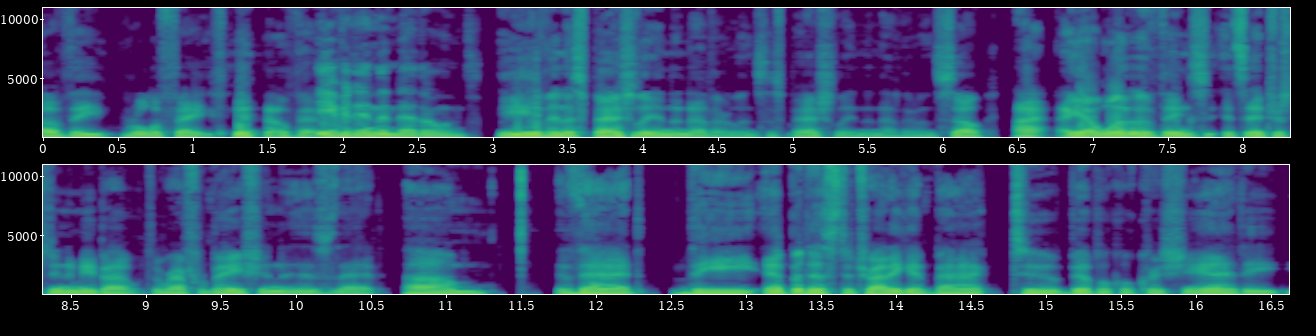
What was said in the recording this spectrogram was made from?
of the rule of faith you know that, even in the netherlands. Even especially in the netherlands especially in the netherlands. So i yeah one of the things it's interesting to me about the reformation is that um that the impetus to try to get back to biblical Christianity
